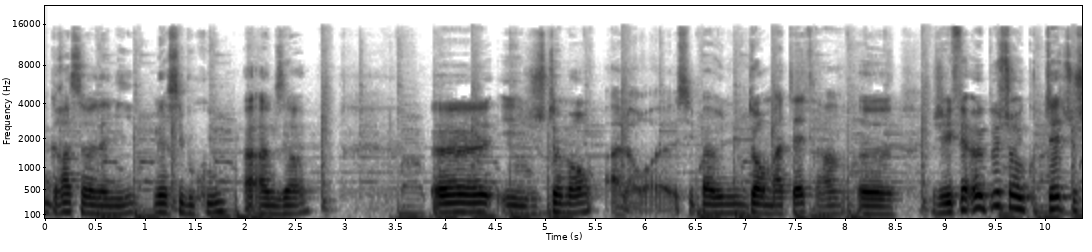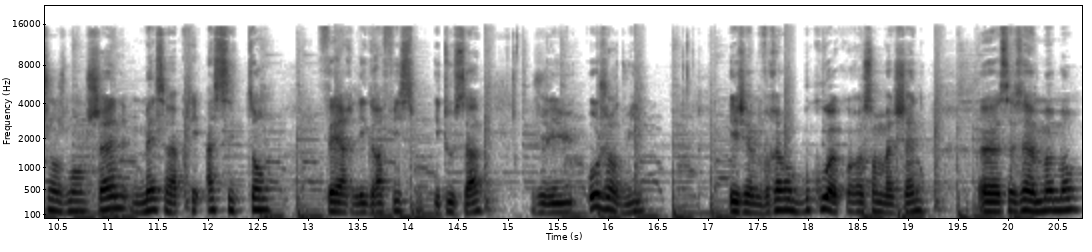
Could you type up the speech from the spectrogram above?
grâce à un ami. Merci beaucoup à Hamza. Euh, et justement, alors euh, c'est pas venu dans ma tête. Hein, euh, je l'ai fait un peu sur le coup de tête ce changement de chaîne, mais ça m'a pris assez de temps faire les graphismes et tout ça. Je l'ai eu aujourd'hui et j'aime vraiment beaucoup à quoi ressemble ma chaîne. Ça faisait un moment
